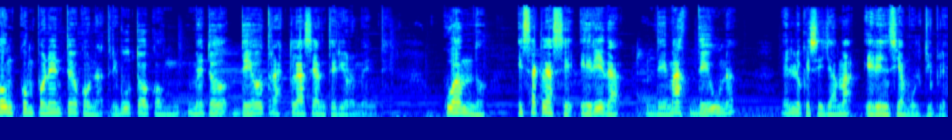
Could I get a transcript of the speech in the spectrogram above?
con componentes o con atributos o con métodos de otras clases anteriormente. Cuando esa clase hereda de más de una, es lo que se llama herencia múltiple.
